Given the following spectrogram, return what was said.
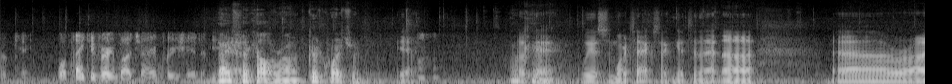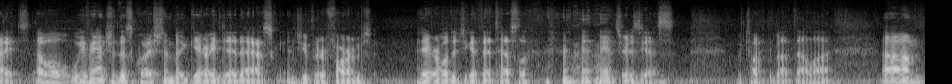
Okay. Well, thank you very much. I appreciate it. You Thanks got for it. calling, Ron. Good question. Yeah. Okay. Okay. We have some more text. I can get to that. Uh, all right. Oh, well, we've answered this question, but Gary did ask in Jupiter Farms, hey, Earl, did you get that Tesla? the answer is yes. We've talked about that a lot. Um,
